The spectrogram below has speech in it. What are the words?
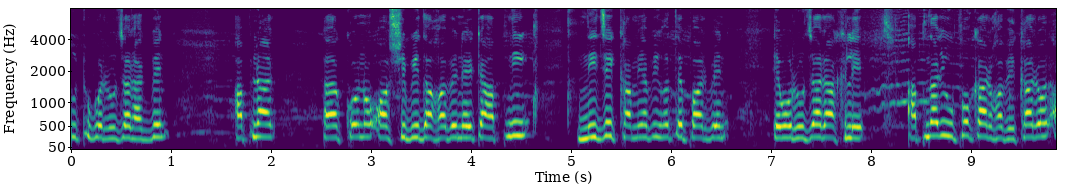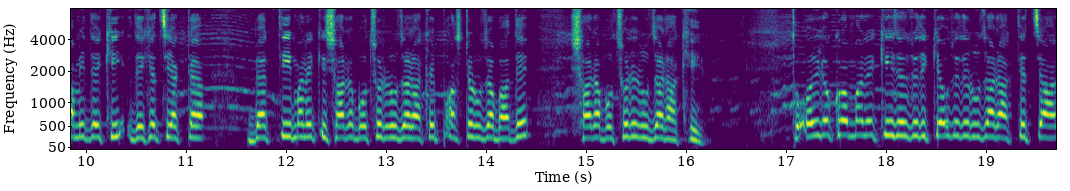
দুটো করে রোজা রাখবেন, আপনার কোনো অসুবিধা হবে না। এটা আপনি নিজেই কামিয়াবি হতে পারবেন এবং রোজা রাখলে আপনারই উপকার হবে। কারণ আমি দেখি, দেখেছি একটা ব্যক্তি মানে কি সারা বছরে রোজা রাখে? পাঁচটা রোজা বাদে সারা বছরে রোজা রাখে। তো ওই রকম মানে কি যে যদি কেউ যদি রোজা রাখতে চান,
